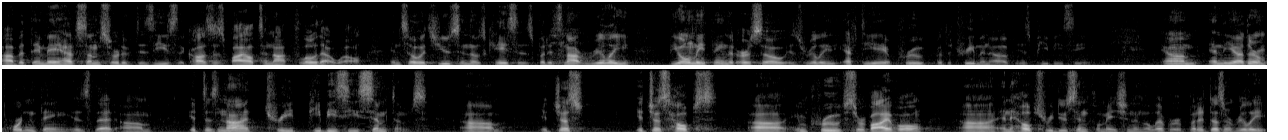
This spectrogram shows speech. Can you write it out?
uh, but they may have some sort of disease that causes bile to not flow that well. And so it's used in those cases, but it's not really the only thing that URSO is really FDA approved for the treatment of is PBC. Um, and the other important thing is that um, it does not treat PBC symptoms. Um, it, just, it just helps uh, improve survival uh, and helps reduce inflammation in the liver, but it doesn't really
